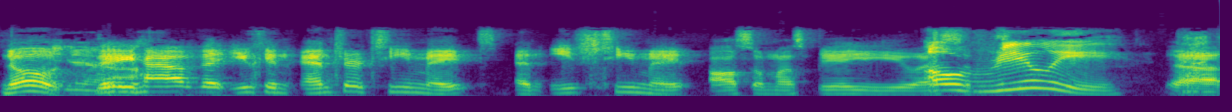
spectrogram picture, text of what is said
No, Yeah. they have that you can enter teammates, and each teammate also must be a U.S. Oh, citizen. really? Yeah.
